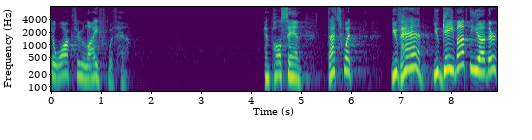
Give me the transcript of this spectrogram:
to walk through life with Him. And Paul's saying, that's what you've had. You gave up the other,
